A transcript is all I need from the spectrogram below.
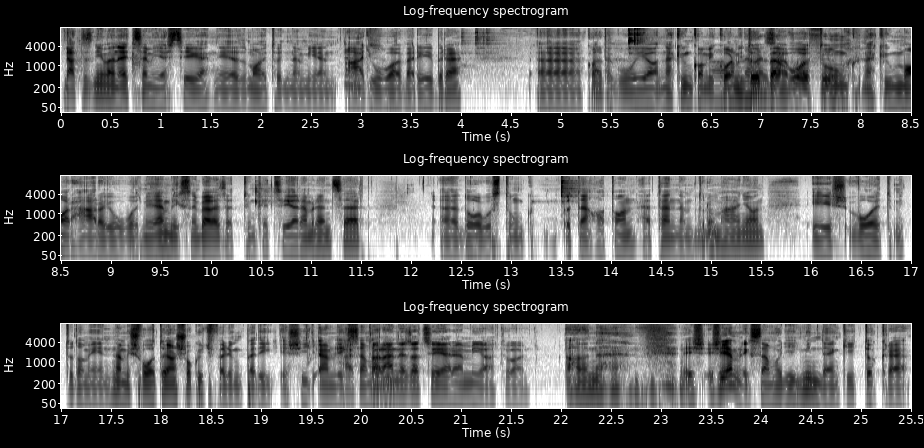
De hát ez nyilván egy személyes cégeknél ez majd, hogy nem ilyen Hát. ágyúval verébre kategória. Nekünk, amikor mi többen voltunk, nekünk marhára jó volt. Mi emlékszem, hogy bevezettünk egy CRM rendszert, dolgoztunk 5-6-an, heten, nem tudom Mhm. hányan, és volt, mit tudom én, nem is volt olyan sok ügyfelünk pedig, és így Hát emlékszem, talán hogy ez a CRM miatt volt. Ah, ne. és, és emlékszem, hogy így mindenki így tökre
